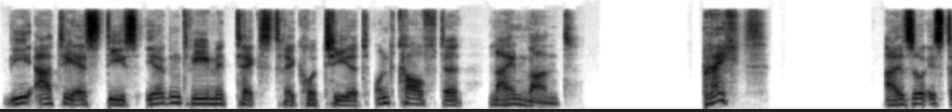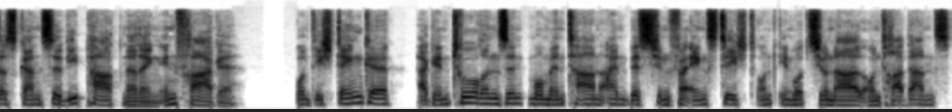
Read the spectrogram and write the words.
wie ATS dies irgendwie mit Text rekrutiert und kaufte, Leinwand. Rechts. Also ist das Ganze wie Partnering in Frage. Und ich denke, Agenturen sind momentan ein bisschen verängstigt und emotional und Radanz.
